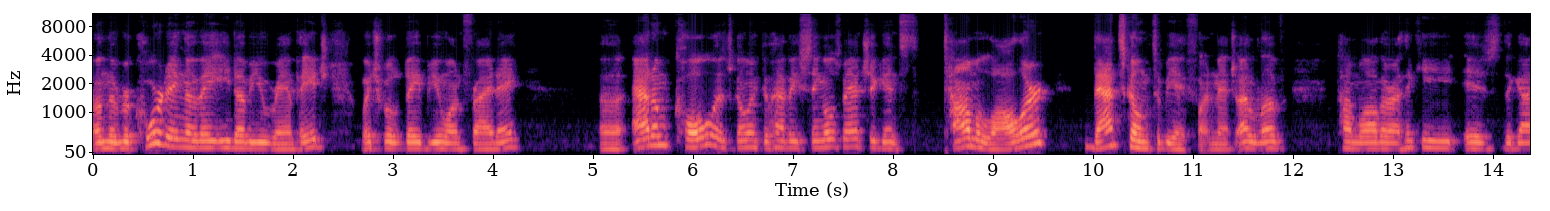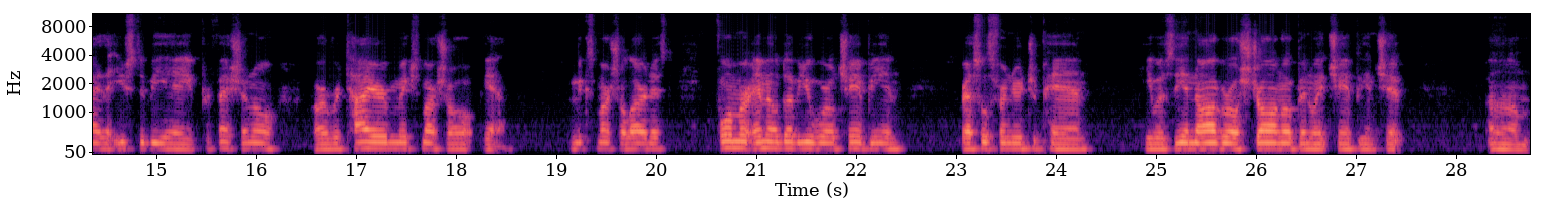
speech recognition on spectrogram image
on the recording of AEW Rampage, which will debut on Friday. Uh, Adam Cole is going to have a singles match against Tom Lawlor. That's going to be a fun match. I love Tom Lawlor. I think he is the guy that used to be a professional or a retired mixed martial, yeah, mixed martial artist, former MLW world champion, wrestles for New Japan. He was the inaugural strong openweight championship. Um,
